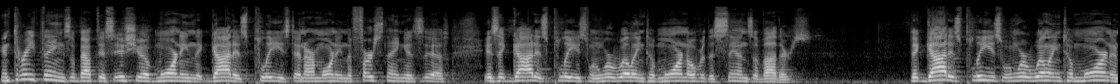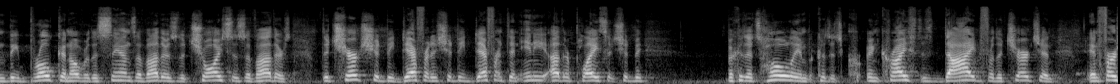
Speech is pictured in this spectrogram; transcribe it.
And three things about this issue of mourning that God is pleased in our mourning. The first thing is this is that God is pleased when we're willing to mourn over the sins of others that God is pleased when we're willing to mourn and be broken over the sins of others, the choices of others. The church should be different. It should be different than any other place. It should be because it's holy and because it's and Christ has died for the church. And in 1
